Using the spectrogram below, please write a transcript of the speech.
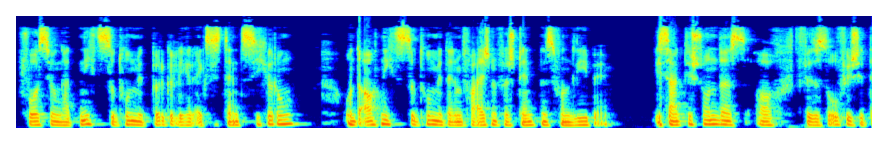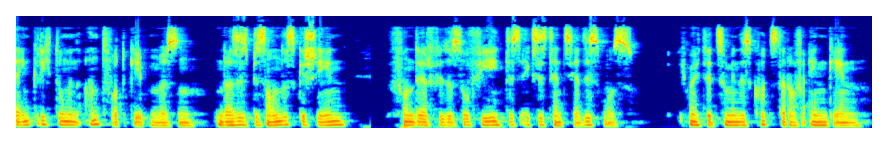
Vorsehung hat nichts zu tun mit bürgerlicher Existenzsicherung und auch nichts zu tun mit einem falschen Verständnis von Liebe. Ich sagte schon, dass auch philosophische Denkrichtungen Antwort geben müssen. Und das ist besonders geschehen von der Philosophie des Existenzialismus. Ich möchte zumindest kurz darauf eingehen.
